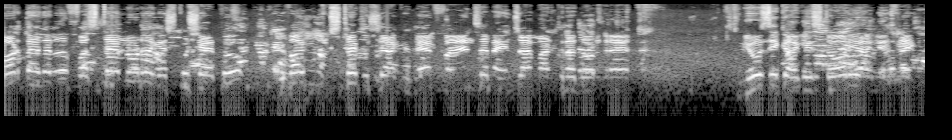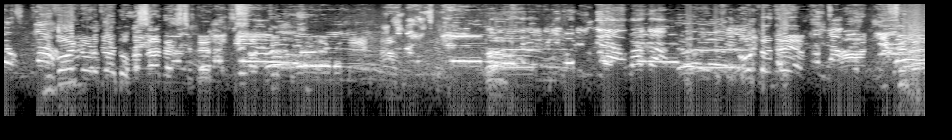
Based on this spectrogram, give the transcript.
ನೋಡ್ತಾ ಇದ್ದಾರೆ ಫಸ್ಟ್ ಟೈಮ್ ನೋಡಿದಾಗ ಎಷ್ಟು ಖುಷಿ ಆಯ್ತು. ಇವಾಗ ಅಷ್ಟೇ ಖುಷಿ ಆಗ್ತಿದೆ. ಫ್ಯಾನ್ಸ್ ಎಲ್ಲ ಎಂಜಾಯ್ ಮಾಡ್ತಿರೋದು ನೋಡಿದ್ರೆ ಮ್ಯೂಸಿಕ್ ಆಗಲಿ ಸ್ಟೋರಿ ಆಗಲಿ ಇವಾಗ ನೋಡಿದ್ರೆ ಅದು ಹೊಸದ ಅನ್ಸುತ್ತೆ. ಸಖತ್ ಖುಷಿ ಆಗುತ್ತೆ. ಹೌದು ಅಂದ್ರೆ ಆ, ಈ ಫಿಲಿಂ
